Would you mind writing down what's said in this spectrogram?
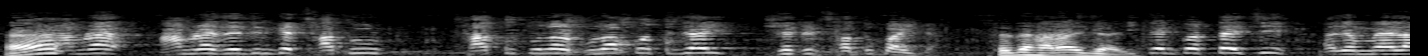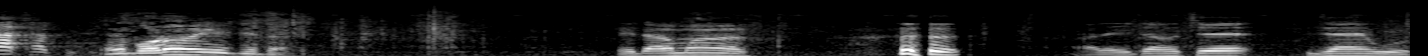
হ্যাঁ? আমরা আমরা যেদিনকে ছাতু ছাতু তোলার গোলাপ করতে যাই সেদিন ছাতু পাই না। সেটা হারাই যায়। করতে আইছি আচ্ছা মেলা ছাতু। বড় হয়ে গেছে এটা। এটা আমার। আর এটা হচ্ছে জায়পুর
